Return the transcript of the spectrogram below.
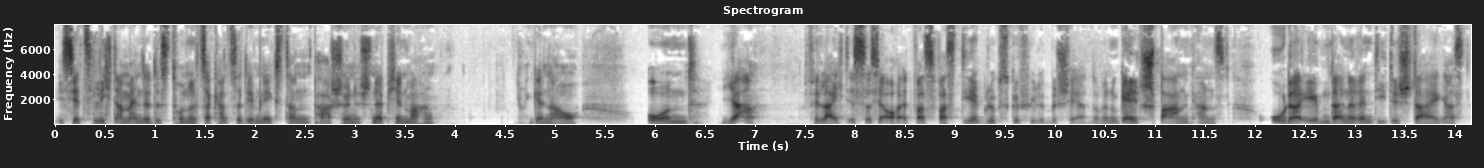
ist jetzt Licht am Ende des Tunnels. Da kannst du demnächst dann ein paar schöne Schnäppchen machen. Genau. Und ja, vielleicht ist das ja auch etwas, was dir Glücksgefühle beschert. Ne? Wenn du Geld sparen kannst oder eben deine Rendite steigerst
